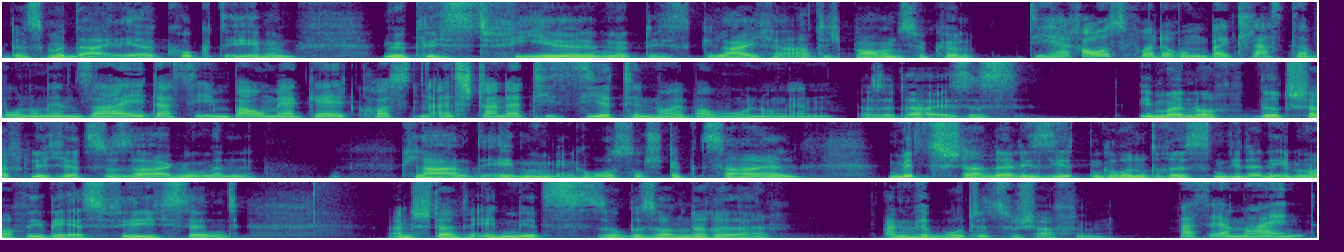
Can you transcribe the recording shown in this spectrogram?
dass man da eher guckt, eben möglichst viel, möglichst gleichartig bauen zu können. Die Herausforderung bei Clusterwohnungen sei, dass sie im Bau mehr Geld kosten als standardisierte Neubauwohnungen. Also da ist es immer noch wirtschaftlicher zu sagen, man plant eben in großen Stückzahlen mit standardisierten Grundrissen, die dann eben auch WBS-fähig sind, anstatt eben jetzt so besondere Angebote zu schaffen. Was er meint,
